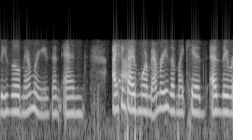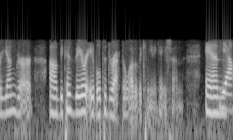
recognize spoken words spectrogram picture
these little memories and and I yeah. think I have more memories of my kids as they were younger uh, because they were able to direct a lot of the communication. And yeah.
